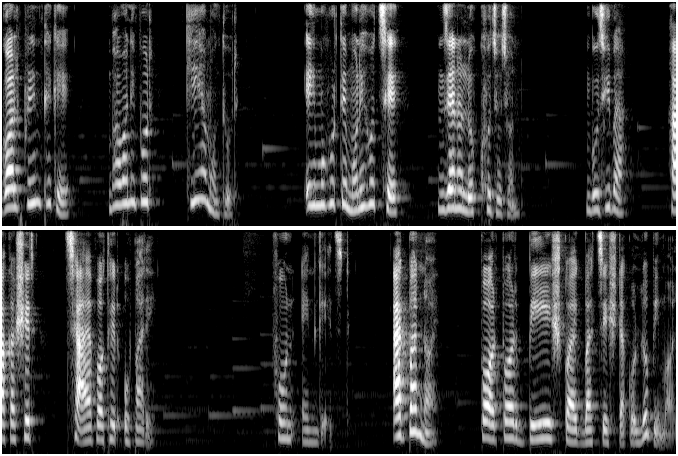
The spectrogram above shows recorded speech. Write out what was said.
গল্ফপ্রিন্ট থেকে, ভবানীপুর, কি এমন দূর? এই মুহূর্তে মনে হচ্ছে যেন লক্ষ্য যোজন। বুঝিবা, আকাশের ছায়াপথের ওপারে। Phone engaged. একবার নয়, পরপর বেশ কয়েকবার চেষ্টা করল বিমল।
